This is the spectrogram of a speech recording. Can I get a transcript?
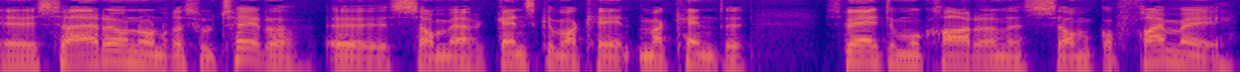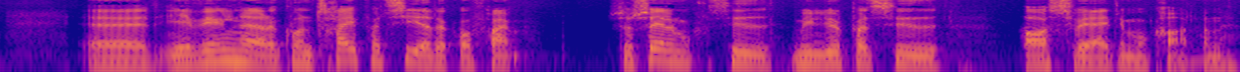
øh, så er der jo nogle resultater, øh, som er ganske markant, markante. Sverigedemokraterne, som går fremad. Øh, I virkeligheden er der kun tre partier, der går frem. Socialdemokratiet, Miljøpartiet og Sverigedemokraterne.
